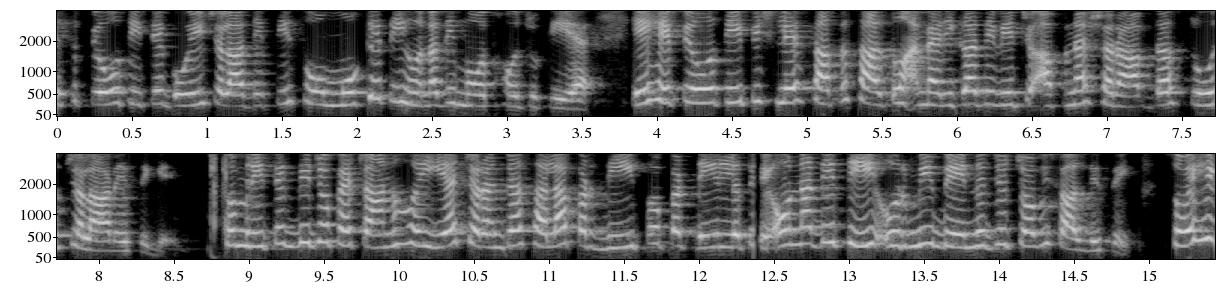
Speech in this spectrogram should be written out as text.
ਇਸ ਪਿਓ ਧੀ ਤੇ ਗੋਲੀ ਚਲਾ ਦਿੱਤੀ। ਸੋ ਮੌਕੇ ਤੇ ਹੀ ਉਹਨਾਂ ਦੀ ਮੌਤ ਹੋ ਚੁੱਕੀ ਹੈ। ਇਹ ਪਿਓ ਧੀ ਪਿਛਲੇ 7 ਸਾਲ ਤੋਂ ਅਮਰੀਕਾ ਦੇ ਵਿੱਚ ਆਪਣਾ ਸ਼ਰਾਬ ਦਾ ਸਟੋਰ ਚਲਾ ਰਹੇ ਸੀਗੇ। ਸੋ ਮ੍ਰਿਤਕ ਦੀ ਜੋ ਪਹਿਚਾਣ ਹੋਈ ਹੈ 54 ਸਾਲਾ ਪ੍ਰਦੀਪ ਪਟੇਲ ਤੇ ਉਹਨਾਂ ਦੀ ਧੀ ਉਰਮੀ ਬੇਨ, ਜੋ 24 ਸਾਲ ਦੀ ਸੀ। ਸੋ ਇਹ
